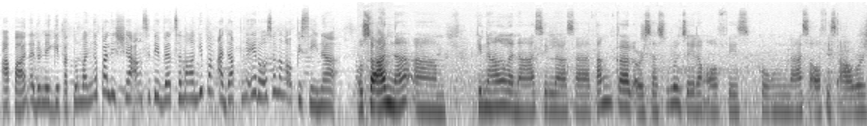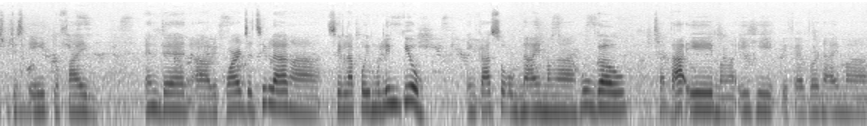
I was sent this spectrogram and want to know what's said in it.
Apan adunay gipatuman nga palisya ang City Vet sa mga gipang adapt nga iro sa mga opisina. usaan na um, kinahanglan na sila sa tangkal or sa sulod sa ilang office kung nasa office hours which is 8 to 5 and then uh, required jud sila nga sila po'y mulimpyo in kaso og naay mga hugaw sa tae mga ihi if ever na ay ma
